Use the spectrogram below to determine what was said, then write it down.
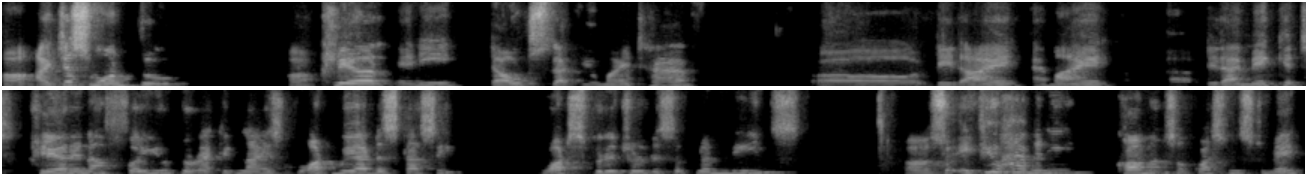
uh, I just want to uh, clear any doubts that you might have. Uh, did I am I uh, did I make it clear enough for you to recognize what we are discussing, what spiritual discipline means? so if you have any comments or questions to make,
